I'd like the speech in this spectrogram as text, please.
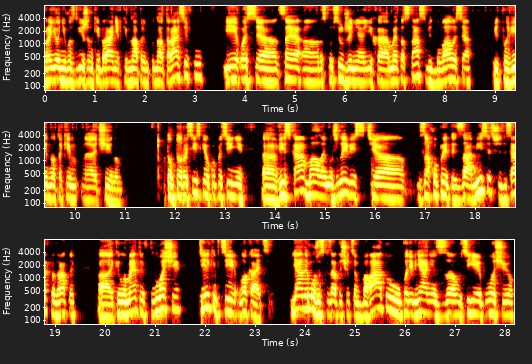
в районі Воздвіженки, Баранівки в напрямку на Тарасівку. І ось е, це розповсюдження їх метастаз відбувалося відповідно таким е, чином. Тобто російські окупаційні е, війська мали можливість захопити за місяць 60 квадратних е, кілометрів площі тільки в цій локації. Я не можу сказати, що це багато у порівнянні з усією площею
